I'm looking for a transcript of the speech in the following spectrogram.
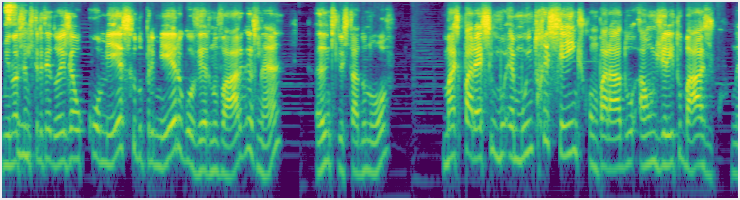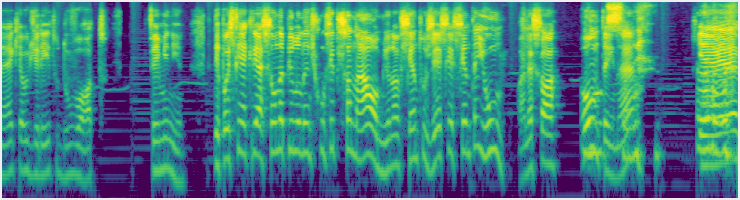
1932 Sim. é o começo do primeiro governo Vargas, né? Antes do Estado Novo mas parece é muito recente comparado a um direito básico, né, que é o direito do voto feminino. Depois tem a criação da pílula anticoncepcional, 1961, olha só, ontem, Nossa. né? Que é,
